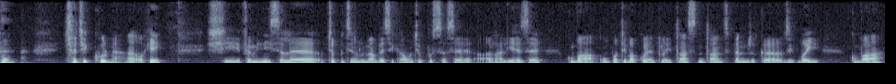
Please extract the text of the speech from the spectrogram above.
Ceea ce e culmea, uh, ok? Și feministele, cel puțin în lumea vestică, au început să se ralieze cumva împotriva curentului trans, trans pentru că zic, băi, cumva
